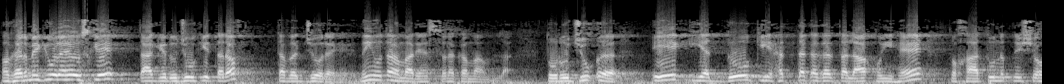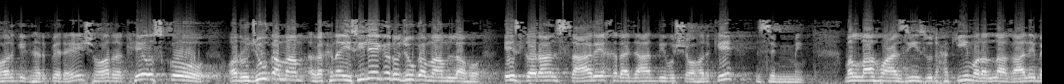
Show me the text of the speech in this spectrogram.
اور گھر میں کیوں رہے اس کے؟ تاکہ رجوع کی طرف توجہ رہے۔ نہیں ہوتا ہمارے اس طرح کا معاملہ۔ تو رجوع ایک یا دو کی حد تک اگر طلاق ہوئی ہے، تو خاتون اپنے شوہر کے گھر پہ رہے، شوہر رکھے اس کو۔ اور رجوع کا رکھنا اسی لیے کہ رجوع کا معاملہ ہو۔ اس دوران سارے اخراجات بھی وہ شوہر کے ذمے۔ واللہ عزیز الحکیم اور اللہ غالب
